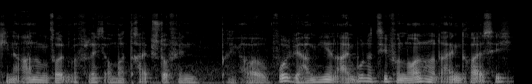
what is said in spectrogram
Keine Ahnung, sollten wir vielleicht auch mal Treibstoff hinbringen. Aber obwohl, wir haben hier ein Einwohnerziel von 931.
